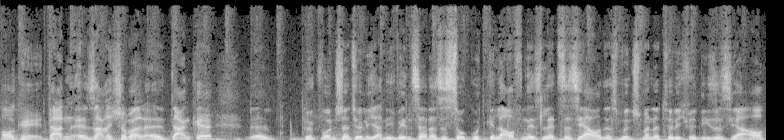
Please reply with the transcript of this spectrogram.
Okay, dann äh, sage ich schon mal äh, Danke. Äh, Glückwunsch natürlich an die Winzer, dass es so gut gelaufen ist letztes Jahr und das wünscht man natürlich für dieses Jahr auch.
